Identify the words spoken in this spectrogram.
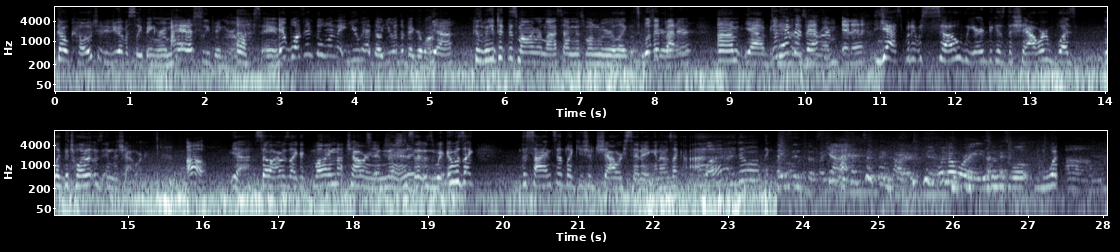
go coach or did you have a sleeping room? I had a sleeping room. Ah, same. It wasn't the one that you had though. You had the bigger one. yeah, because we took the smaller one last time. This one we were like, let's go Was it better? one. Um, yeah. Did it have the bathroom in it? Yes, but it was so weird because the shower was like the toilet was in the shower. Oh. Yeah, so I was like, well, I'm not showering in this. It was weird. It was like the sign said like you should shower sitting, and I was like, uh, What? I don't think. Yeah. Well, no worries, because well, what, um,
